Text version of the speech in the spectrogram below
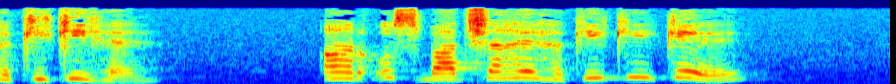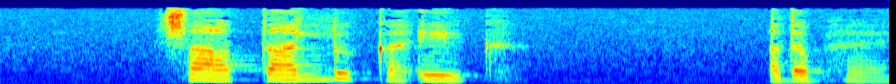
حقیقی ہے اور اس بادشاہ حقیقی کے ساتھ تعلق کا ایک ادب ہے،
